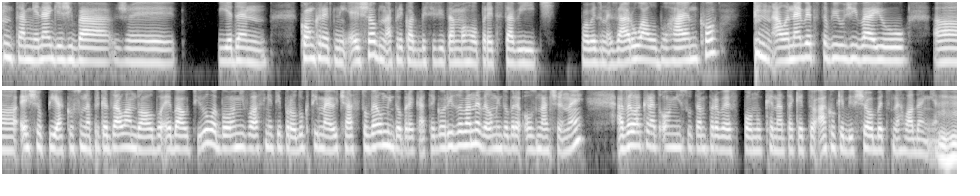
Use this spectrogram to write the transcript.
tam nenájdeš iba, že jeden konkrétny e-shop, napríklad by si si tam mohol predstaviť povedzme Zaru alebo hm ale najviac to využívajú e-shopy, ako sú napríklad Zalando alebo About You, lebo oni vlastne tie produkty majú často veľmi dobre kategorizované, veľmi dobre označené a veľakrát oni sú tam prvé v ponuke na takéto ako keby všeobecné hľadania. Mhm.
